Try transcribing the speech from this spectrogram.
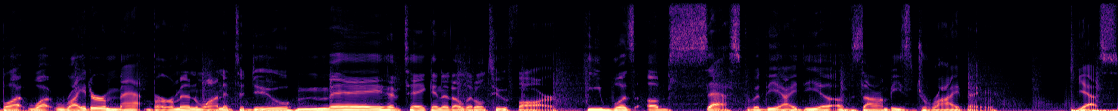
But what writer Matt Birman wanted to do may have taken it a little too far. He was obsessed with the idea of zombies driving. Yes,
